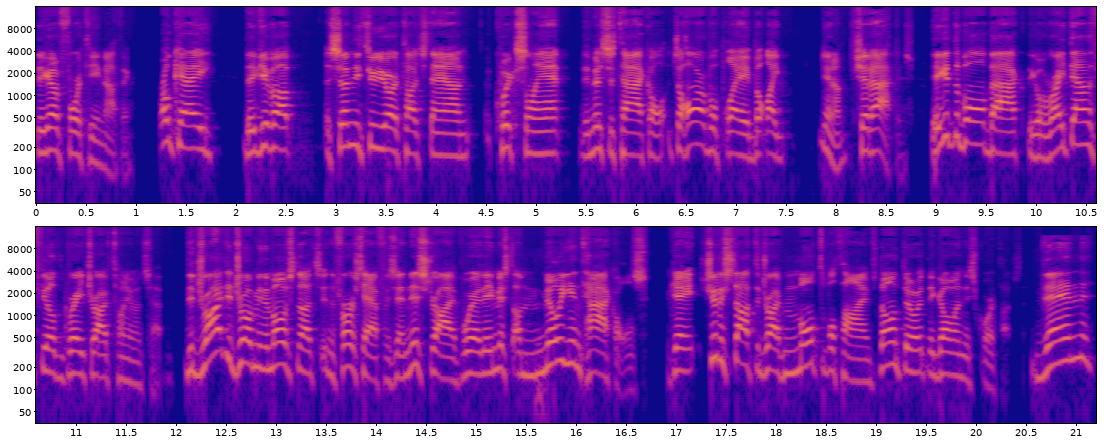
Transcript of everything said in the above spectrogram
they got a 14 nothing. Okay, they give up a 72 yard touchdown, a quick slant, they miss a tackle. It's a horrible play, but like, you know, shit happens. They get the ball back. They go right down the field. Great drive, 21 7. The drive that drove me the most nuts in the first half was in this drive where they missed a million tackles. Okay. Should have stopped the drive multiple times. Don't do it. They go and they score a touchdown. Then,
